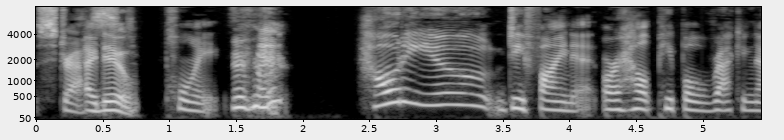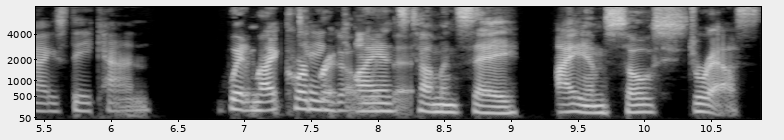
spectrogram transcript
stressed I do. point. Mhm. How do you define it or help people recognize they can? When my corporate clients come and say, I am so stressed,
